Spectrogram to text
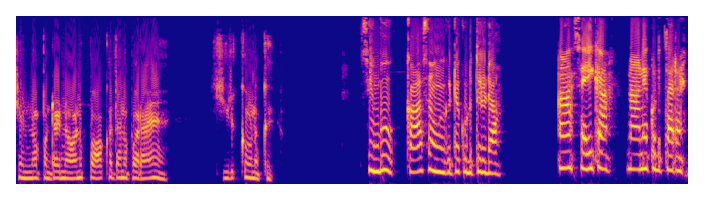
என்ன பண்ற? நானும் பார்க்க தானே போறேன். இருக்கு உனக்கு. சிம்பு காசு அவங்கக்கிட்ட கொடுத்துருடா. ஆ சரிக்கா. நானே கொடுத்துறேன்.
